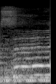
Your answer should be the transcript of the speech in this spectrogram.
Don't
